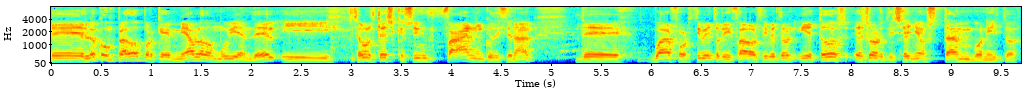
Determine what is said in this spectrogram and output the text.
eh, lo he comprado porque me ha hablado muy bien de él y saben ustedes que soy un fan incondicional de War for Cybertron y Fall Cybertron y de todos esos diseños tan bonitos.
